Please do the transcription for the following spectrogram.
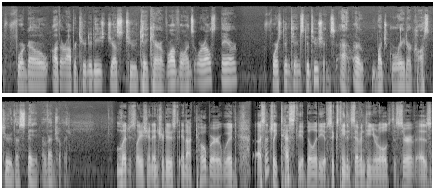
forego other opportunities just to take care of loved ones, or else they're forced into institutions at a much greater cost to the state eventually legislation introduced in October would essentially test the ability of 16 and 17 year olds to serve as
